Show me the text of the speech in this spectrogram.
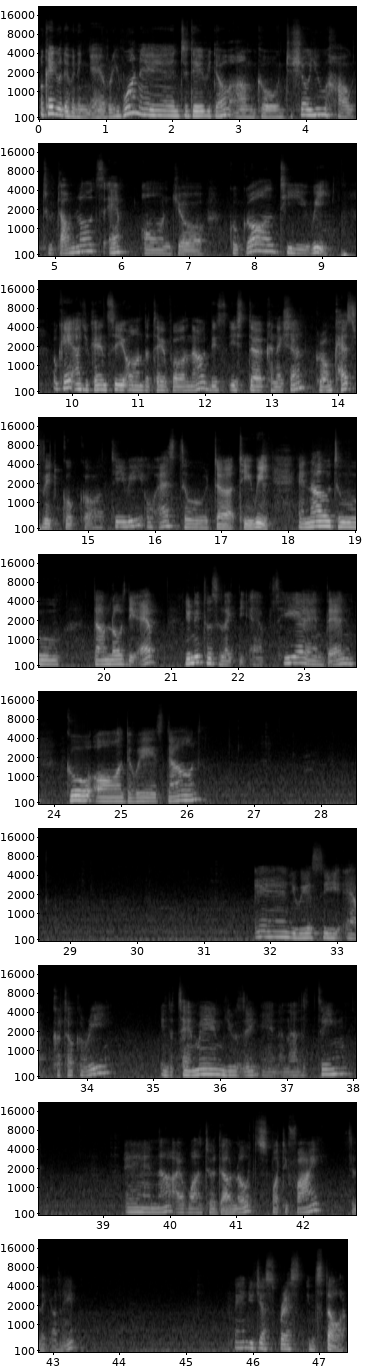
Okay, good evening everyone and today video I'm going to show you how to download app on your Google TV. Okay, as you can see on the table now, this is the connection Chromecast with Google TV OS to the TV. And now to download the app, you need to select the apps here and then go all the way down and you will see app category entertainment music and another thing. And now I want to download Spotify select on it and you just press install.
